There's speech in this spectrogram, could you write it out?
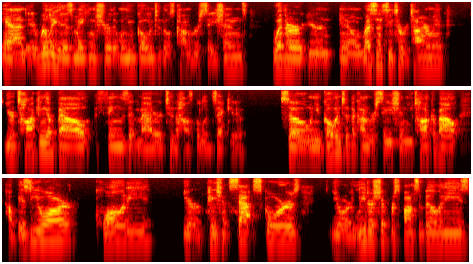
and it really is making sure that when you go into those conversations, whether you're, you know, residency to retirement, you're talking about things that matter to the hospital executive. So when you go into the conversation, you talk about how busy you are, quality, your patient SAT scores, your leadership responsibilities.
